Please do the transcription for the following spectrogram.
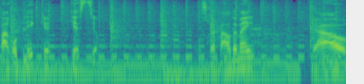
par oblique question. On se reparle demain. Ciao.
